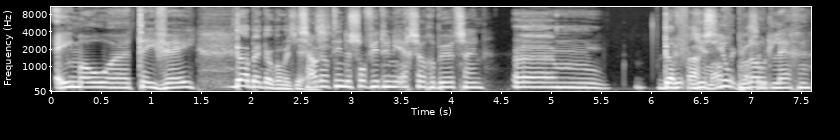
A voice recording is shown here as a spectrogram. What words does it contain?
emo-tv. Daar ben ik ook wel met je Zou eens. dat in de Sovjet-Unie echt zo gebeurd zijn? Ehm, dat vraag je ziel blootleggen?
